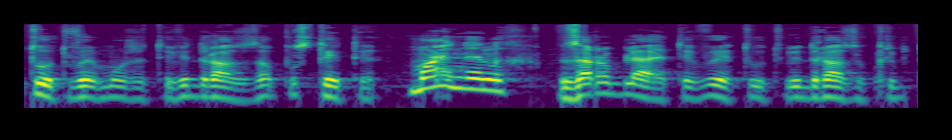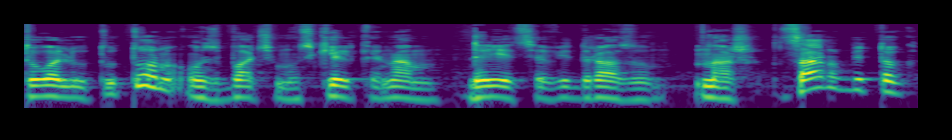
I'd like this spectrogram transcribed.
Тут ви можете відразу запустити майнинг. Заробляєте ви тут відразу криптовалюту тон. Ось бачимо, скільки нам дається відразу наш заробіток.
